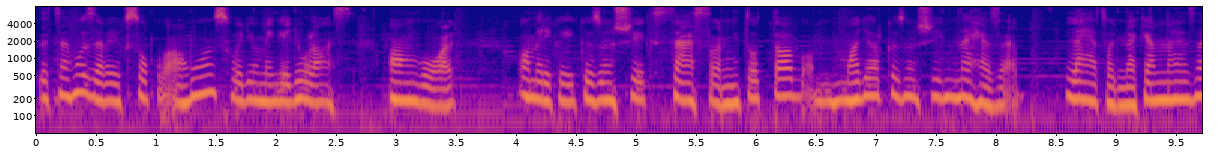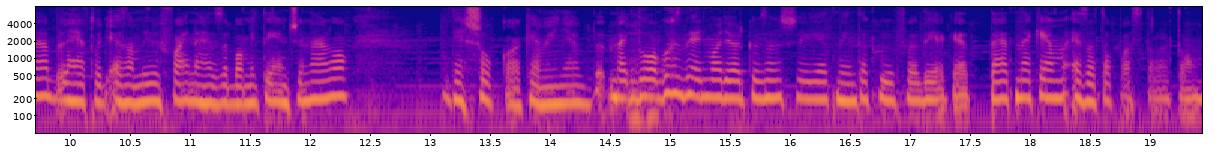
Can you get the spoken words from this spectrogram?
egyszerűen hozzá vagyok szokva ahhoz, hogy még egy olasz, angol, amerikai közönség százszor nyitottabb, a magyar közönség nehezebb. Lehet, hogy nekem nehezebb, lehet, hogy ez a műfaj nehezebb, amit én csinálok, de sokkal keményebb megdolgozni egy magyar közönséget, mint a külföldieket. Tehát nekem ez a tapasztalatom.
